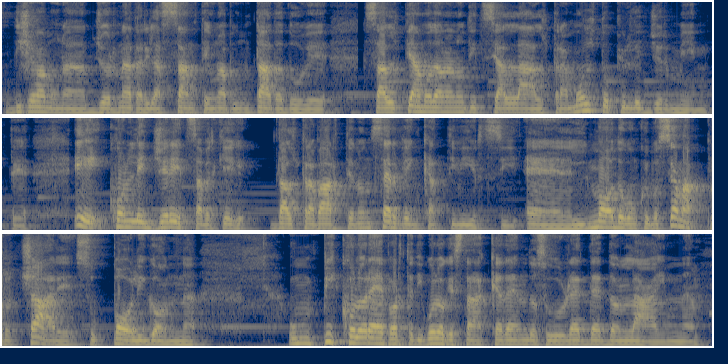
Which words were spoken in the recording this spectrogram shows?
Dicevamo una giornata rilassante, una puntata dove saltiamo da una notizia all'altra molto più leggermente e con leggerezza perché d'altra parte non serve incattivirsi, è il modo con cui possiamo approcciare su Polygon un piccolo report di quello che sta accadendo su Red Dead Online.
